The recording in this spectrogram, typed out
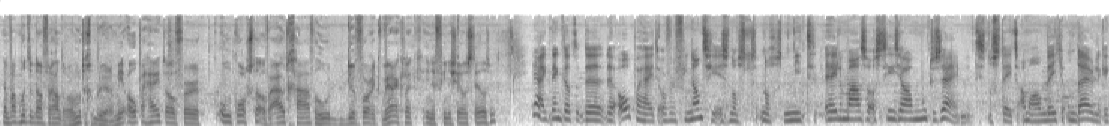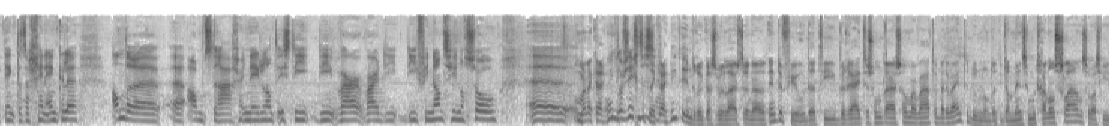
en wat moet er dan veranderen? Wat moet er gebeuren? Meer openheid over onkosten, over uitgaven... hoe de vork werkelijk in de financiële steel zit? Ja, ik denk dat de, de openheid over de financiën is nog, nog niet helemaal zoals die zou moeten zijn. Het is nog steeds allemaal een beetje onduidelijk. Ik denk dat er geen enkele andere uh, ambtsdrager in Nederland is... Die, die, waar, waar die, die financiën nog zo uh, maar dan krijg ik niet, Dan krijg ik niet de indruk als we luisteren naar het interview... dat hij bereid is om daar zomaar water bij de wijn te doen. Omdat hij dan mensen moet gaan ontslaan, zoals hij,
